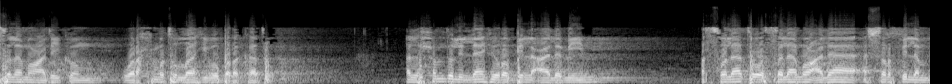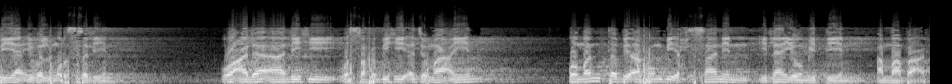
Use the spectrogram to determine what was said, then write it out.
السلام عليكم ورحمة الله وبركاته الحمد لله رب العالمين الصلاة والسلام على أشرف الأنبياء والمرسلين وعلى آله وصحبه أجمعين ومن تبعهم بإحسان إلى يوم الدين أما بعد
